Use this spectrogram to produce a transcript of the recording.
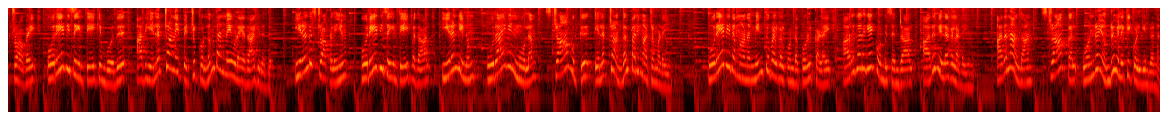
ஸ்ட்ராவை ஒரே திசையில் தேய்க்கும் போது அது எலக்ட்ரானை பெற்றுக்கொள்ளும் தன்மை உடையதாகிறது. இரண்டு ஸ்ட்ராக்களையும் ஒரே திசையில் தேய்ப்பதால் இரண்டிலும் உராய்வின் மூலம் ஸ்ட்ராவுக்கு எலக்ட்ரான்கள் பரிமாற்றமடையும். ஒரே விதமான மின் துகள்கள் கொண்ட பொருட்களை அருகருகே கொண்டு சென்றால் அது விலகல் அடையும் அதனால்தான் ஸ்ட்ராக்கள் ஒன்றையொன்று விலக்கிக் கொள்கின்றன.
